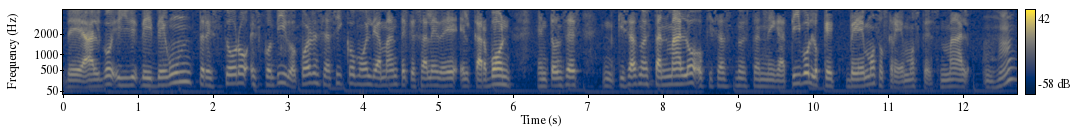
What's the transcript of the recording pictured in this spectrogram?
de algo y de, de un tesoro escondido. Acuérdense, así como el diamante que sale del el carbón. Entonces, quizás no es tan malo o quizás no es tan negativo lo que vemos o creemos que es malo. Ujú.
